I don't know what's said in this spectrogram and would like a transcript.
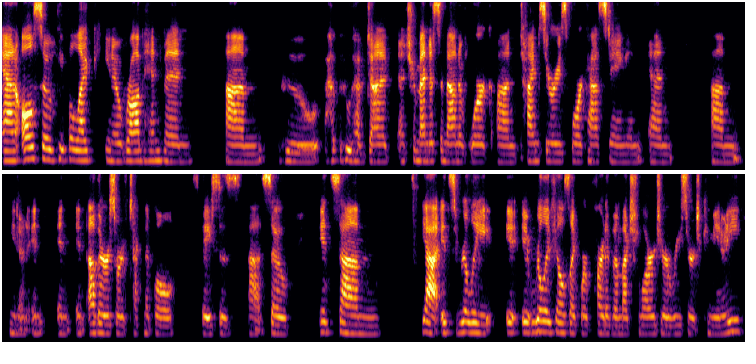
and also people like you know rob hyndman um, who who have done a, a, tremendous amount of work on time series forecasting and and um, you know in, in, in other sort of technical spaces. Uh, so it's um yeah it's really it, it really feels like we're part of a much larger research community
